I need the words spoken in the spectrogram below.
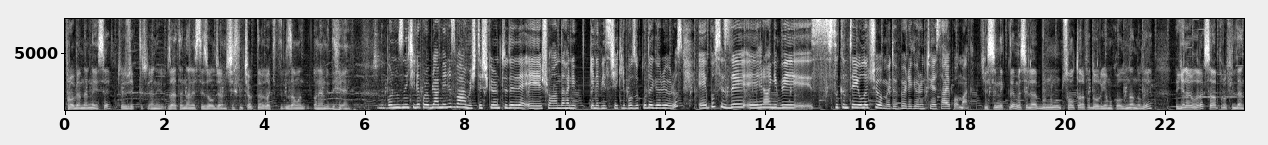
problemler neyse çözecektir. Yani zaten anestezi olacağım için çok da vakit zaman önemli değil yani. Şimdi burnunuzun içiyle problemleriniz varmış. Dış görüntüde de e, şu anda hani gene biz şekil bozukluğu da görüyoruz. E, bu sizde e, herhangi bir sıkıntıya yol açıyor muydu böyle görüntüye sahip olmak? Kesinlikle mesela burnum sol tarafa doğru yamuk olduğundan dolayı e, genel olarak sağ profilden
